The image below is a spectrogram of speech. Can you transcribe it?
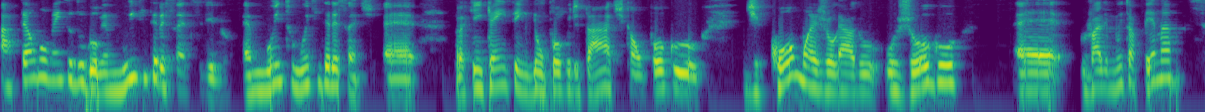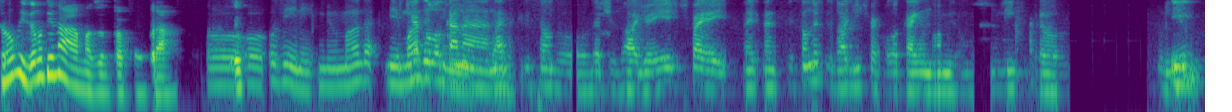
até o momento do gol. É muito interessante esse livro. É muito, muito interessante. É, Para quem quer entender um pouco de tática, um pouco de como é jogado o jogo, é, vale muito a pena. Se eu não me engano, tem na Amazon para comprar. Ô, ô, ô, Vini, me manda, me A gente manda vai colocar esse na, livro, na descrição do, do episódio aí, a gente vai. Na, na descrição do episódio a gente vai colocar aí um nome, um, um link para o livro.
